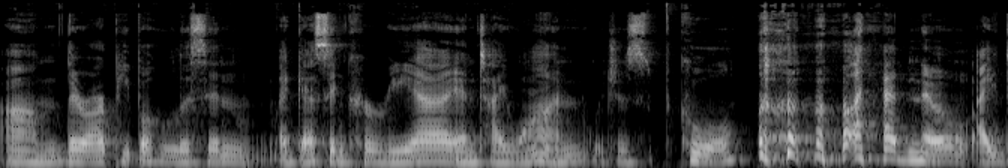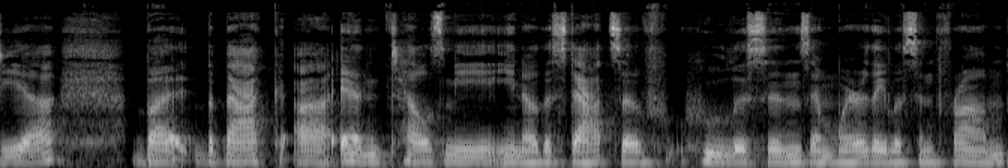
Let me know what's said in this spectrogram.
Um, there are people who listen i guess in korea and taiwan which is cool. I had no idea. But the back uh, end tells me you know the stats of who listens and where they listen from.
